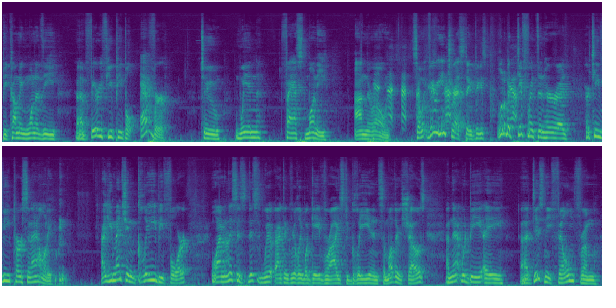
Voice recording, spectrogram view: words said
becoming one of the uh, very few people ever to win fast money on their own. so very interesting because a little bit Yeah. different than her uh, her TV personality. Uh, you mentioned Glee before. Well, I mean, this is this is I think really what gave rise to Glee and some other shows, and that would be a, uh Disney film from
